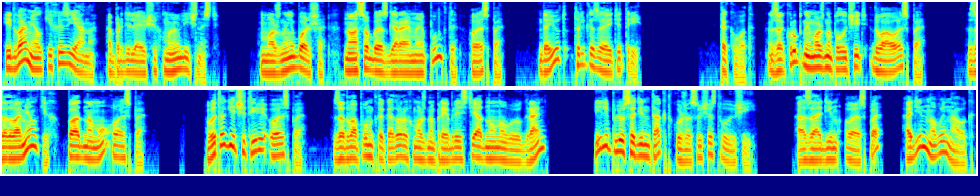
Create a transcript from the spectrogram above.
и два мелких изъяна, определяющих мою личность. Можно и больше, но особые сгораемые пункты, ОСП, дают только за эти три. Так вот, за крупный можно получить два ОСП. За два мелких — по одному ОСП. В итоге четыре ОСП, за два пункта которых можно приобрести одну новую грань или плюс один такт к уже существующей, а за один ОСП — один новый навык,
